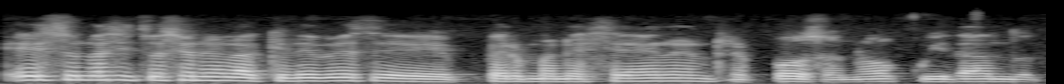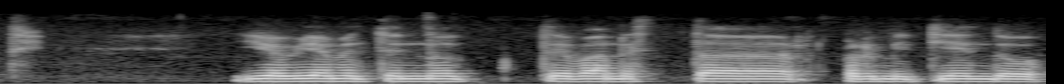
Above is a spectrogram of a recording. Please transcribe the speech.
es una situación en la que debes de permanecer en reposo, ¿no? Cuidándote. Y obviamente no te van a estar permitiendo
